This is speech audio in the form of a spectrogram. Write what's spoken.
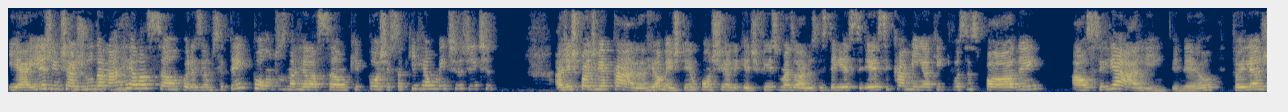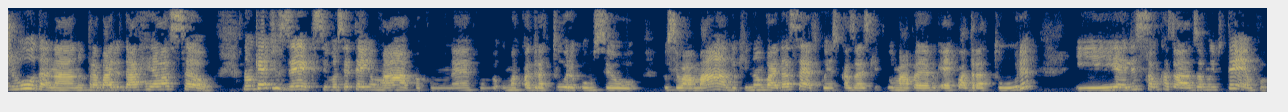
E aí a gente ajuda na relação, por exemplo, se tem pontos na relação que, poxa, isso aqui realmente a gente. A gente pode ver, cara, realmente tem um pontinho ali que é difícil, mas olha, vocês têm esse, esse caminho aqui que vocês podem auxiliar ali, entendeu? Então ele ajuda na, no trabalho da relação. Não quer dizer que se você tem um mapa com, né, com uma quadratura com o seu, o seu amado, que não vai dar certo. Conheço casais que o mapa é, é quadratura e eles são casados há muito tempo.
